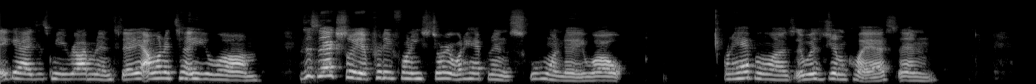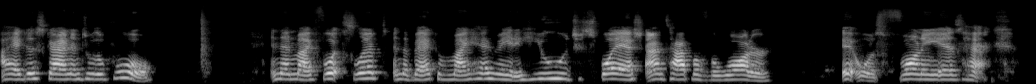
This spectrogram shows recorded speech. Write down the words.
Hey guys, it's me, Robin, and today I want to tell you, um, this is actually a pretty funny story what happened in school one day. Well, what happened was, it was gym class, and I had just gotten into the pool. And then my foot slipped, and the back of my head made a huge splash on top of the water. It was funny as heck.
